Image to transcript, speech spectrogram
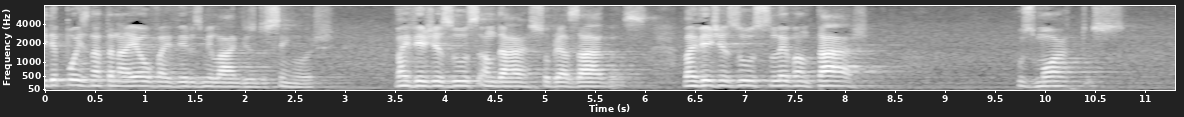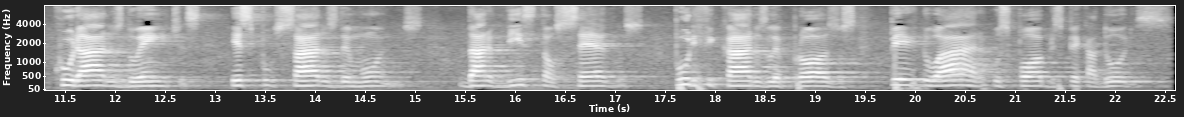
E depois Natanael vai ver os milagres do Senhor. Vai ver Jesus andar sobre as águas, vai ver Jesus levantar os mortos, curar os doentes, expulsar os demônios, dar vista aos cegos, purificar os leprosos, perdoar os pobres pecadores.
